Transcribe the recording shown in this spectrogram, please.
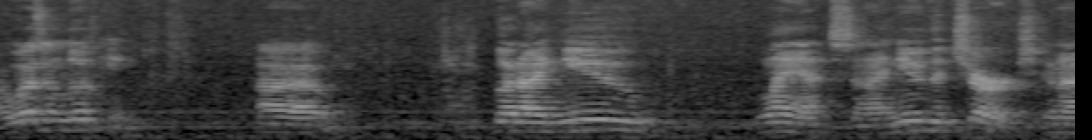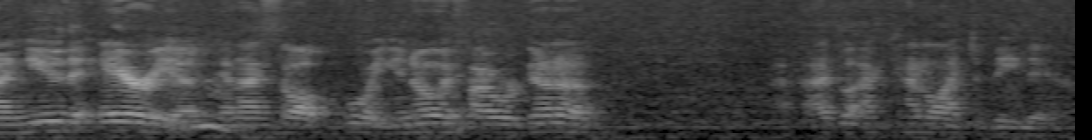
I wasn't looking. Uh, but I knew Lance, and I knew the church, and I knew the area, and I thought, boy, you know, if I were gonna, I'd, I'd kinda like to be there.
